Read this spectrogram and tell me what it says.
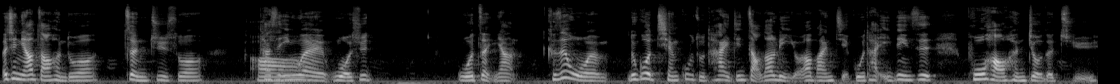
而且你要找很多证据说他是因哦为我去、我怎样。可是我如果前雇主他已经找到理由要把你解雇，他一定是铺好很久的局。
